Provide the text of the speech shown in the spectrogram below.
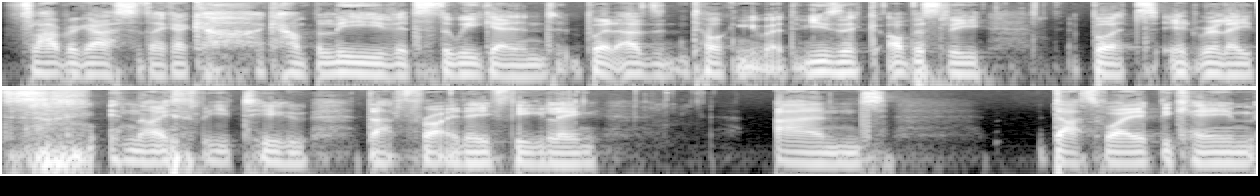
flabbergasted, like I can't, I can't believe it's The weekend. but as in talking about the music, obviously, but it relates nicely to that Friday feeling, and that's why it became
